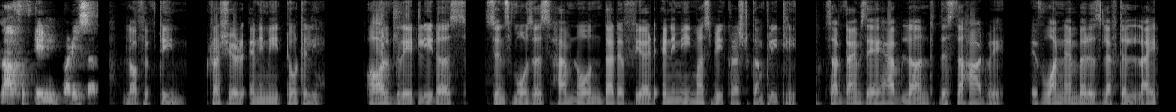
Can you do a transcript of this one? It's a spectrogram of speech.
law fifteen படி sir law fifteen Crush your enemy totally. All great leaders since Moses have known that a feared enemy must be crushed completely. Sometimes they have learned this the hard way. If one ember is left alight,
